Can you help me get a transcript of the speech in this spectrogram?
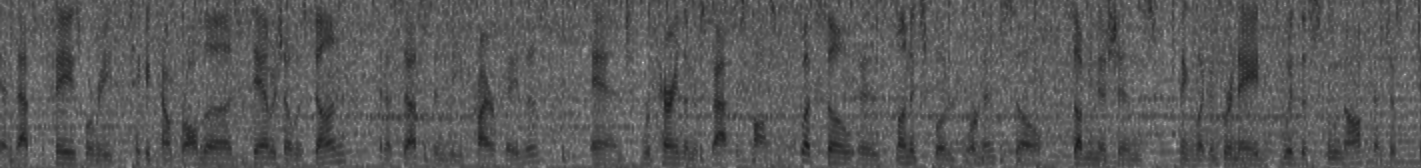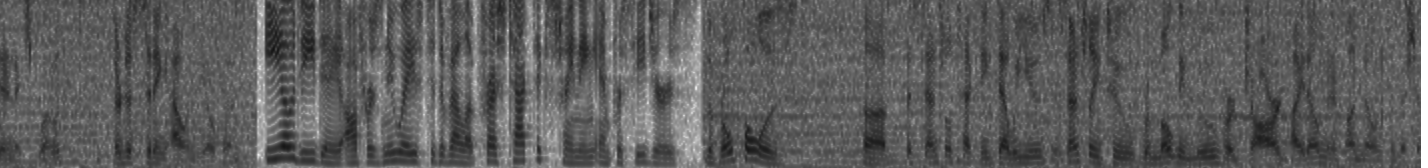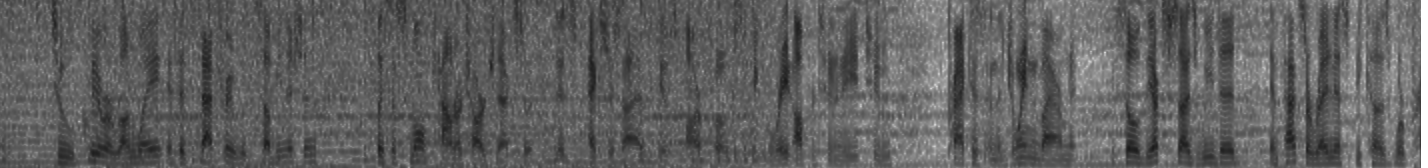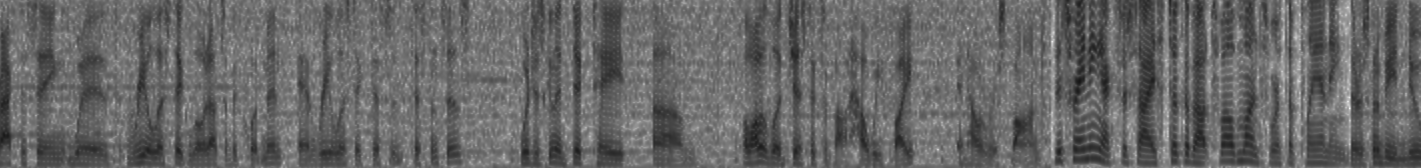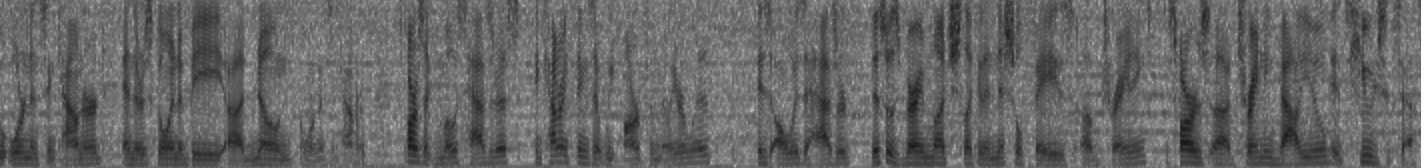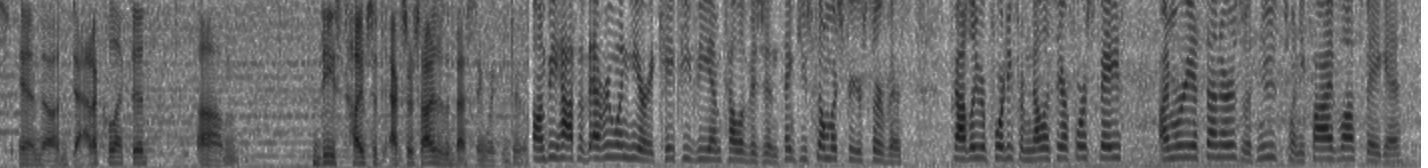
And that's the phase where we take account for all the damage that was done and assessed in the prior phases and repairing them as fast as possible. UXO is unexploded ordnance, so submunitions, things like a grenade with the spoon off that just didn't explode. They're just sitting out in the open. EOD Day offers new ways to develop fresh tactics training and procedures. The rope pull is an essential technique that we use essentially to remotely move or jar an item in an unknown condition. To clear a runway, if it's saturated with submunitions, place a small countercharge next to it. This exercise gives our folks a great opportunity to practice in the joint environment. So the exercise we did impacts our readiness because we're practicing with realistic loadouts of equipment and realistic dis distances, which is going to dictate um, a lot of logistics about how we fight and how we respond. The training exercise took about 12 months worth of planning. There's going to be new ordnance encountered and there's going to be uh, known ordnance encountered. As far as like most hazardous, encountering things that we aren't familiar with is always a hazard. This was very much like an initial phase of training. As far as uh, training value, it's huge success and uh, data collected. Um, these types of exercises are the best thing we can do. On behalf of everyone here at KPVM Television, thank you so much for your service. Proudly reporting from Nellis Air Force Base, I'm Maria Centers with News 25 Las Vegas.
